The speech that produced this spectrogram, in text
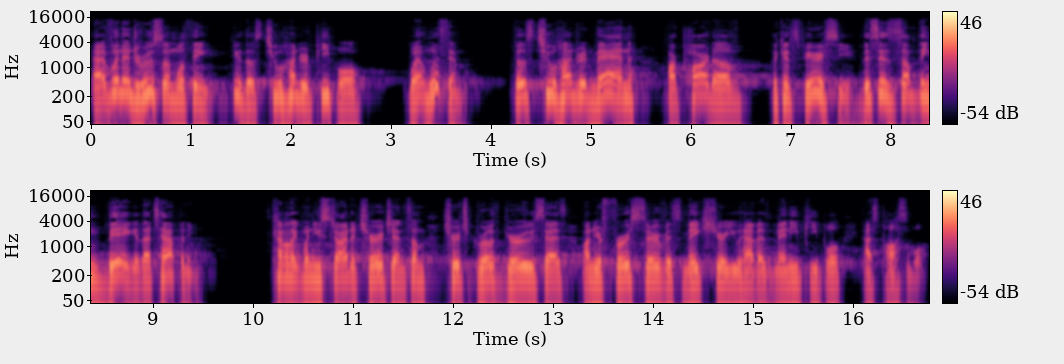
everyone in Jerusalem will think, dude, those 200 people went with him. Those 200 men are part of the conspiracy. This is something big that's happening. It's kind of like when you start a church and some church growth guru says on your first service, make sure you have as many people as possible.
